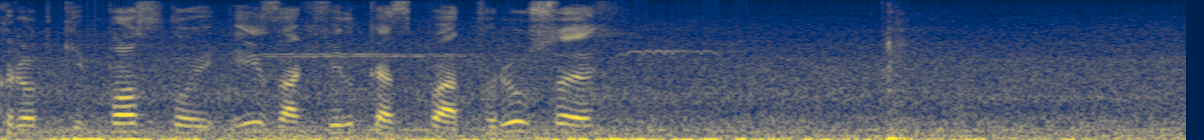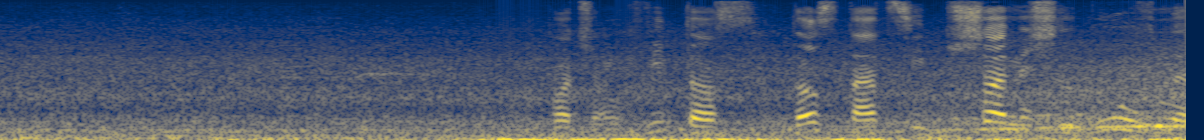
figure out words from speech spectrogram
Krótki postój i za chwilkę skład ruszy. Pociąg Witos do stacji Przemyśl Główny.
